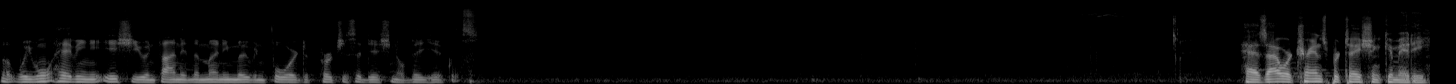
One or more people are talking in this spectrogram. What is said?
But we won't have any issue in finding the money moving forward to purchase additional vehicles. Has our Transportation Committee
